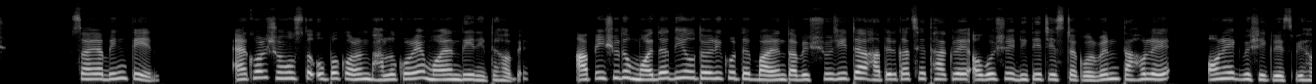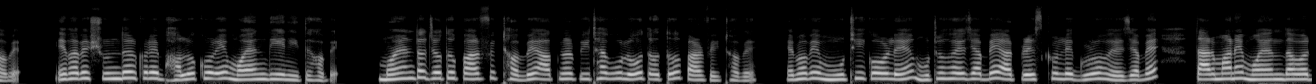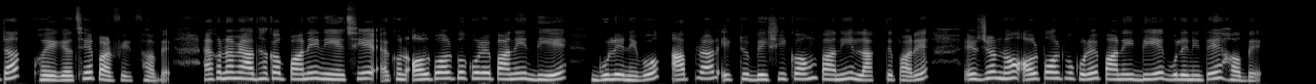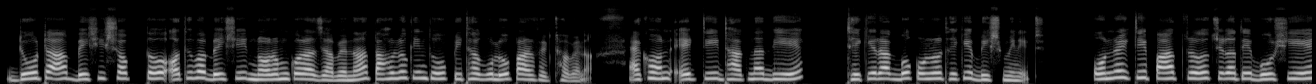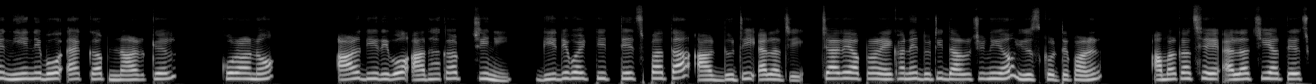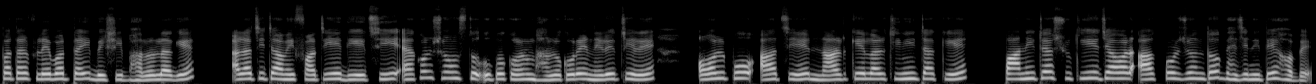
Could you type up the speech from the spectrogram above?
সয়াবিন তেল। এখন সমস্ত উপকরণ ভালো করে ময়ান দিয়ে নিতে হবে। আপনি শুধু ময়দা দিয়েও তৈরি করতে পারেন, তবে সুজিটা হাতের কাছে থাকলে অবশ্যই দিতে চেষ্টা করবেন, তাহলে অনেক বেশি ক্রিস্পি হবে। এভাবে সুন্দর করে ভালো করে ময়ান দিয়ে নিতে হবে। ময়ানটা যত পারফেক্ট হবে, আপনার পিঠাগুলো তত পারফেক্ট হবে। এভাবে মুঠি করলে মুঠো হয়ে যাবে আর প্রেস করলে গুঁড়ো হয়ে যাবে। তার মানে ময়ান দেওয়াটা হয়ে গেছে পারফেক্টভাবে এখন আমি আধা কাপ পানি নিয়েছি। এখন অল্প অল্প করে পানি দিয়ে গুলে নেব। আপনার একটু বেশি কম পানি লাগতে পারে। এর জন্য অল্প অল্প করে পানি দিয়ে গুলে নিতে হবে। ডোটা বেশি শক্ত অথবা বেশি নরম করা যাবে না, তাহলেও কিন্তু পিঠাগুলো পারফেক্ট হবে না। এখন একটি ঢাকনা দিয়ে ঢেকে রাখব পনেরো থেকে বিশ মিনিট। অন্য একটি পাত্র চুলাতে বসিয়ে নিয়ে নেব এক কাপ নারকেল কোরানো আর দিয়ে দেব আধা কাপ চিনি। দিয়ে দেবো একটি তেজপাতা আর দুটি এলাচি। চাইলে আপনারা এখানে দুটি দারুচিনিও ইউজ করতে পারেন। আমার কাছে এলাচি আর তেজপাতার ফ্লেভারটাই বেশি ভালো লাগে। এলাচিটা আমি ফাটিয়ে দিয়েছি। এখন সমস্ত উপকরণ ভালো করে নেড়ে চেড়ে অল্প আঁচে নারকেল আর চিনিটাকে পানিটা শুকিয়ে যাওয়ার আগ পর্যন্ত ভেজে নিতে হবে।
